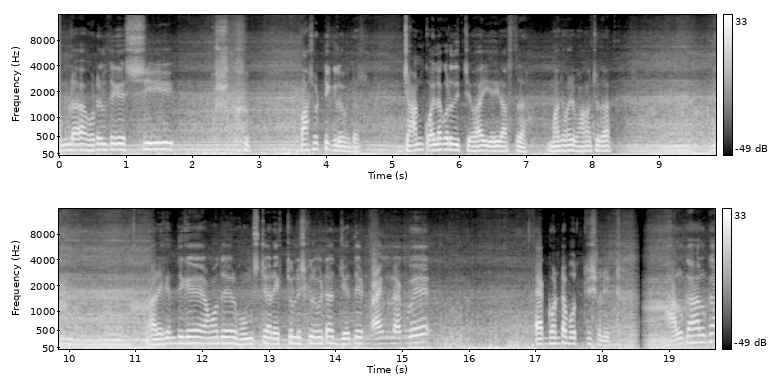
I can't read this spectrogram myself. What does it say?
আমরা হোটেল থেকে এসছি বাষট্টি কিলোমিটার। যান কয়লা করে দিচ্ছে ভাই এই রাস্তা, মাঝে মাঝে ভাঙাচোরা। আর এখান থেকে আমাদের হোমস্টে আর একচল্লিশ কিলোমিটার যেতে টাইম লাগবে এক ঘণ্টা বত্রিশ মিনিট। হালকা হালকা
